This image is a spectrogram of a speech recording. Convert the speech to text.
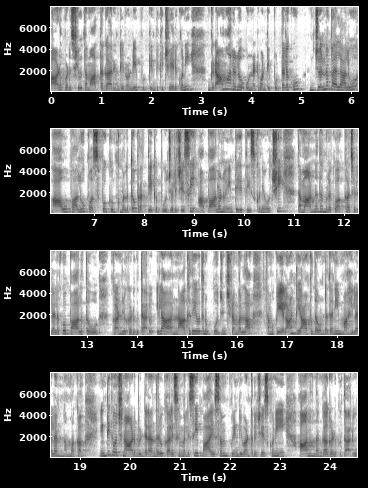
ఆడపడుచులు తమ అత్తగారింటి నుండి పుట్టింటికి చేరుకుని గ్రామాలలో ఉన్నటువంటి పుట్టలకు జొన్న బెల్లాలు ఆవు పాలు పసుపు కుంకుమలతో ప్రత్యేక పూజలు చేసి ఆ పాలను ఇంటికి తీసుకుని వచ్చి తమ అన్నదమ్ములకు అక్క చెల్లెలకు పాలతో కండ్లు కడుగుతారు. ఇలా నాగదేవతను పూజించడం వల్ల తమకు ఎలాంటి ఆపద ఉండదని మహిళల నమ్మకం. ఇంటికి వచ్చిన ఆడబిడ్డలందరూ కలిసిమెలిసి పాయసం పిండి వంటలు చేసుకుని ఆనందంగా గడుపుతారు.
